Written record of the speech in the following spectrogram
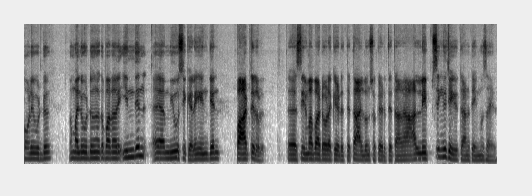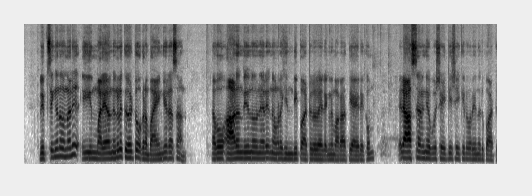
ഹോളിവുഡ് മലവുഡ് എന്നൊക്കെ പറഞ്ഞാൽ ഇന്ത്യൻ മ്യൂസിക് അല്ലെങ്കിൽ ഇന്ത്യൻ പാട്ടുകൾ സിനിമ പാട്ടുകളൊക്കെ എടുത്തിട്ട് ആൽബംസ് ഒക്കെ എടുത്തിട്ടാണ് ആ ലിപ്സിങ് ചെയ്തിട്ടാണ് ഫേമസ് ആയത്. ലിപ്സിങ് എന്ന് പറഞ്ഞാൽ ഈ മലയാളം നിങ്ങൾ കേട്ട് നോക്കണം. ഭയങ്കര രസമാണ് അപ്പോൾ ആളെന്ത് ചെയ്യുന്നു പറഞ്ഞാൽ നമ്മൾ ഹിന്ദി പാട്ടുകൾ അല്ലെങ്കിൽ മറാത്തി ആയിരിക്കും ലാസ്റ്റ് ഇറങ്ങിയപ്പോൾ ഷെയ്ക്കി ഷെയ്ക്കി എന്ന് പറയുന്ന ഒരു പാട്ട്.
